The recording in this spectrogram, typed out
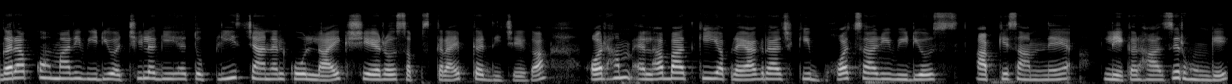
अगर आपको हमारी वीडियो अच्छी लगी है तो प्लीज़ चैनल को लाइक शेयर और सब्सक्राइब कर दीजिएगा। और हम इलाहाबाद की या प्रयागराज की बहुत सारी वीडियोस आपके सामने लेकर हाजिर होंगे।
